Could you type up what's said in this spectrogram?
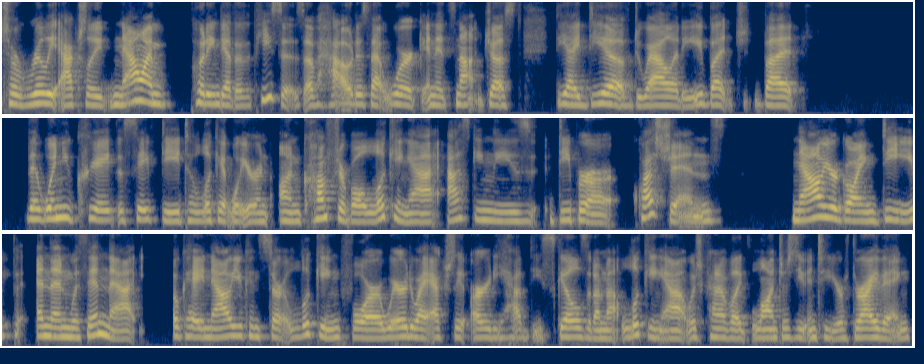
to really actually now I'm putting together the pieces of how does that work and it's not just the idea of duality but but that when you create the safety to look at what you're uncomfortable looking at asking these deeper questions now you're going deep and then within that okay now you can start looking for where do i actually already have these skills that i'm not looking at which kind of like launches you into your thriving.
